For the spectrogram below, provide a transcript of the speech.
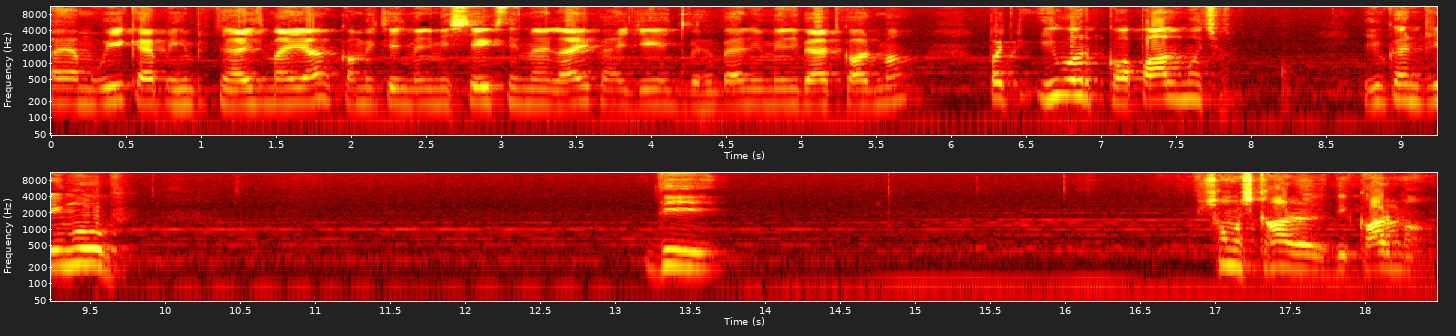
I am weak, I have hypnotized Maya, committed many mistakes in my life, I did many, many bad karma. But you are Kapal Mochan. You can remove the samskaras, the karma,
